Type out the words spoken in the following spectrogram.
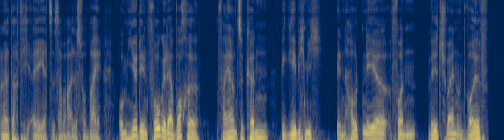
Und da dachte ich, ey, jetzt ist aber alles vorbei. Um hier den Vogel der Woche feiern zu können, begebe ich mich in Hautnähe von Wildschwein und Wolf.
